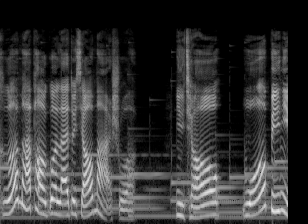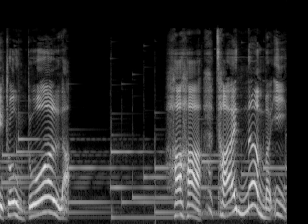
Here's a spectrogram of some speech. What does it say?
河马跑过来对小马说：“你瞧，我比你重多了。”哈哈，才那么一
